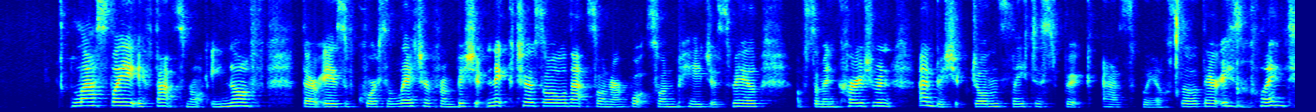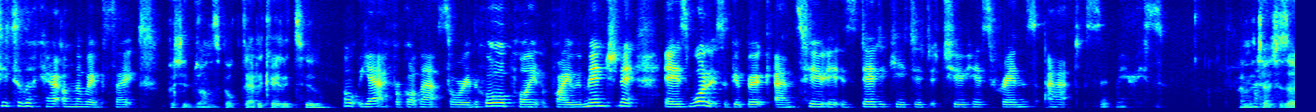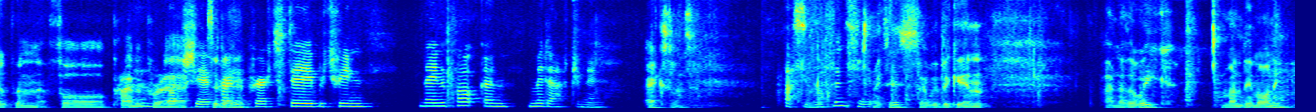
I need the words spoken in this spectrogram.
Lastly, if that's not enough, there is, of course, a letter from Bishop Nick all. That's on our What's On page as well, of some encouragement, and Bishop John's latest book as well. So there is plenty to look at on the website. Bishop John's book dedicated to. Oh, yeah, I forgot that. Sorry. The whole point of why we mention it is one, it's a good book, and two, it is dedicated to his friends at St. Mary's. And the church is open for private Oh, prayer gosh, yeah, today. private prayer today between nine o'clock and mid afternoon. Excellent. That's enough, isn't it? It is. So we begin another week, Monday morning,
